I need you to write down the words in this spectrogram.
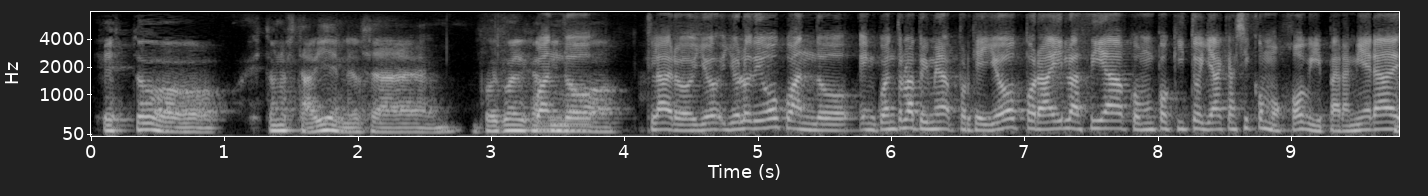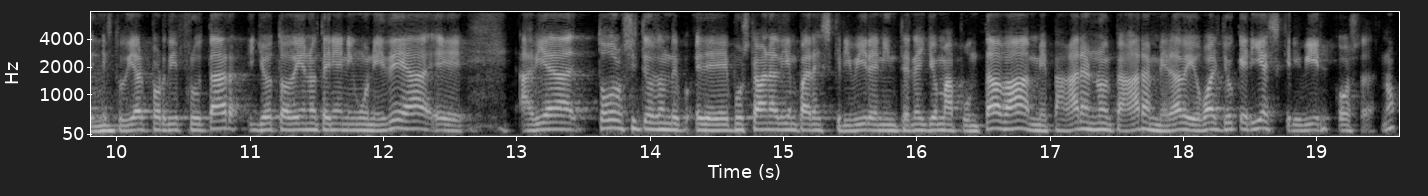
esto esto no está bien, o sea, Cuando, claro, yo, yo lo digo cuando encuentro la primera, porque yo por ahí lo hacía como un poquito ya casi como hobby, para mí era estudiar por disfrutar, yo todavía no tenía ninguna idea, eh, había todos los sitios donde eh, buscaban a alguien para escribir en internet, yo me apuntaba, me pagaran, no me pagaran, me daba igual, yo quería escribir cosas, ¿no?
